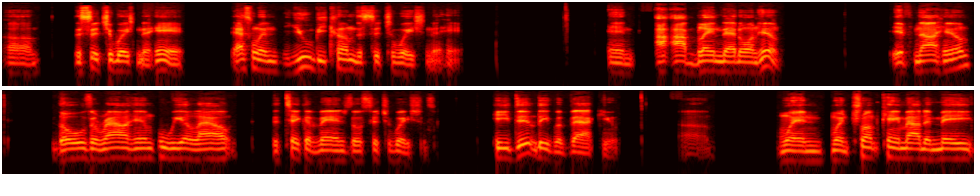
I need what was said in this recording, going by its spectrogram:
um, the situation at hand. That's when you become the situation at hand, and I, I blame that on him. If not him, those around him who we allowed to take advantage of those situations. He did leave a vacuum. Um, when when Trump came out and made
